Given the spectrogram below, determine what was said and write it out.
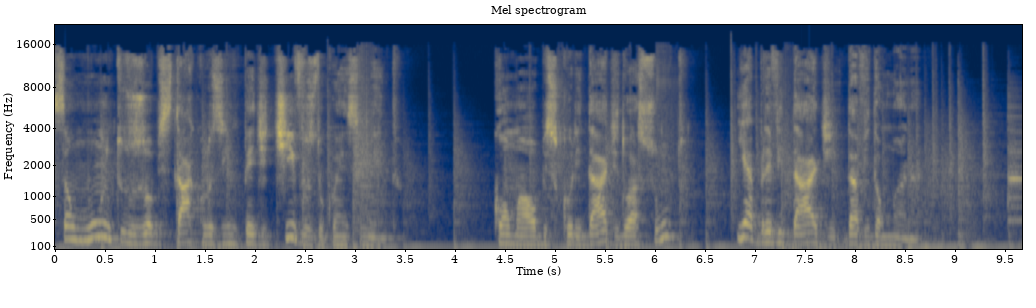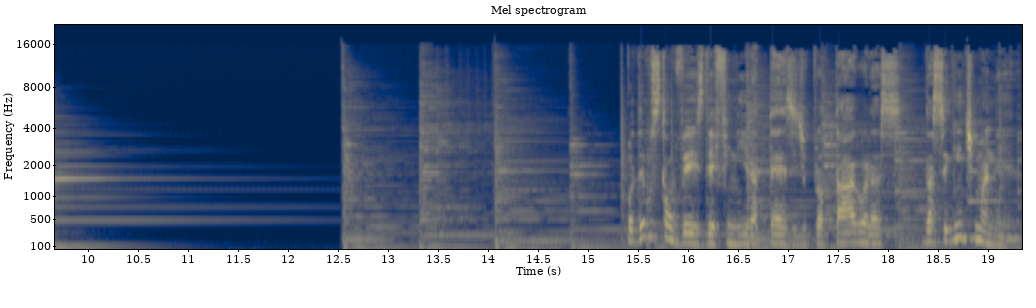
São muitos os obstáculos impeditivos do conhecimento, como a obscuridade do assunto e a brevidade da vida humana. Podemos talvez definir a tese de Protágoras da seguinte maneira:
